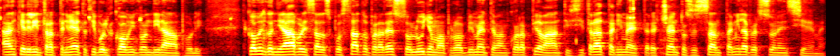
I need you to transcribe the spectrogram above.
anche dell'intrattenimento, tipo il Comic Con di Napoli. Il Comic Con di Napoli è stato spostato per adesso a luglio, ma probabilmente va ancora più avanti. Si tratta di mettere 160.000 persone insieme.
